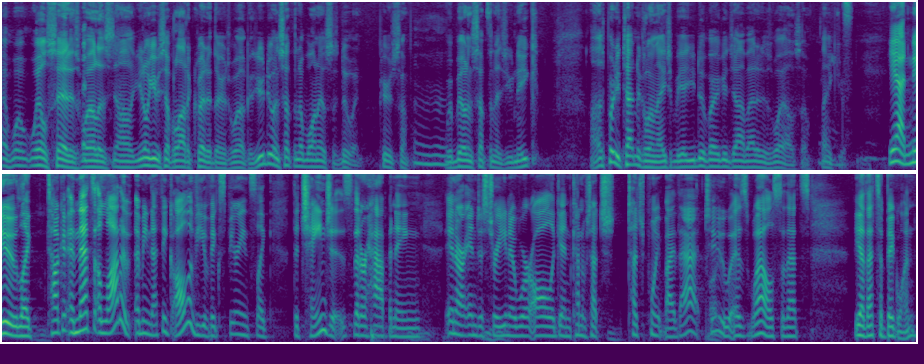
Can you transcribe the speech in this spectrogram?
Uh, well, well said, as well as uh, you don't give yourself a lot of credit there as well, because you're doing something no one else is doing. Pure something. Mm-hmm. We're building something that's unique. Uh, it's pretty technical in nature, but yeah, you do a very good job at it as well. So thank you. Yeah, new like talking, and that's a lot of. I mean, I think all of you have experienced like the changes that are happening in our industry. You know, we're all again kind of touch touch point by that too as well. So that's, yeah, that's a big one.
